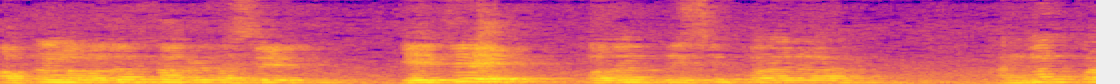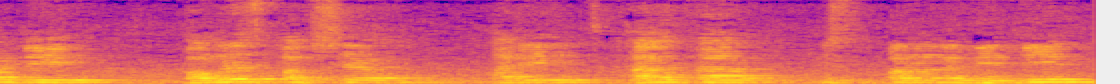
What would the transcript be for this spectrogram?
आपल्याला मदत लागत असेल येथे मदत निश्चितपणाला हनुमंत पाटील काँग्रेस पक्ष आणि खासदार निश्चितपणाने देतील.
